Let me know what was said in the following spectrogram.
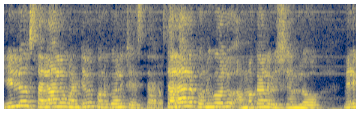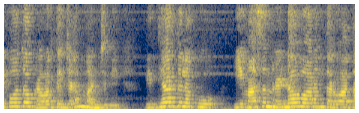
ఇళ్ళు స్థలాలు వంటివి కొనుగోలు చేస్తారు. స్థలాల కొనుగోలు అమ్మకాల విషయంలో మెలకువతో ప్రవర్తించడం మంచిది. విద్యార్థులకు ఈ మాసం రెండవ వారం తర్వాత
